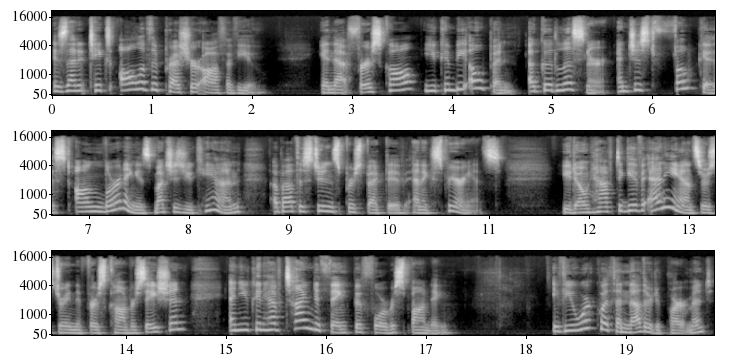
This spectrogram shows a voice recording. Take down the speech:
is that it takes all of the pressure off of you. In that first call, you can be open, a good listener, and just focused on learning as much as you can about the student's perspective and experience. You don't have to give any answers during the first conversation, and you can have time to think before responding. If you work with another department,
